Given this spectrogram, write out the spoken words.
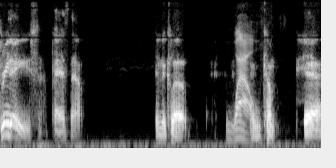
three days. I passed out in the club. Wow. And come, yeah.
